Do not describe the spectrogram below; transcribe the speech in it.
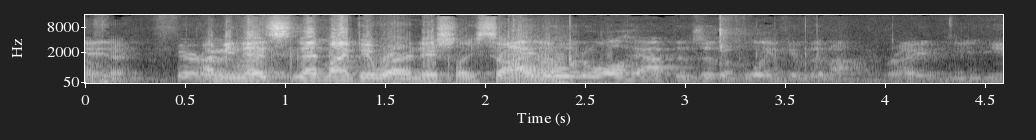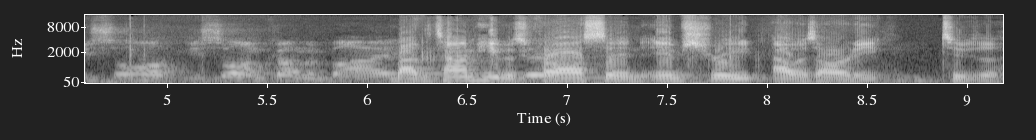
Okay. and fair I mean, enough. that's, that might be where I initially saw him. I know him. it all happens in a blink of an eye, right? You, you saw, you saw him coming by. By the time he was There- crossing M Street, I was already to the,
